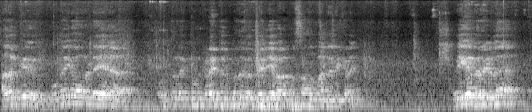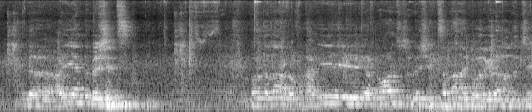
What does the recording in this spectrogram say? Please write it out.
அதற்கு உமேகாவுடைய ஒத்துழைப்பு கிடைத்திருப்பது ஒரு பெரிய வரப்பிரசாதமாக நினைக்கிறேன். மிக விரைவில் இந்த ஹை அண்ட் மெஷின்ஸ் இப்பொழுதெல்லாம் ரொம்ப ஹை அட்வான்ஸ்டு மெஷின்ஸ் எல்லாம் இப்போ வருகிறதா வந்துச்சு.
